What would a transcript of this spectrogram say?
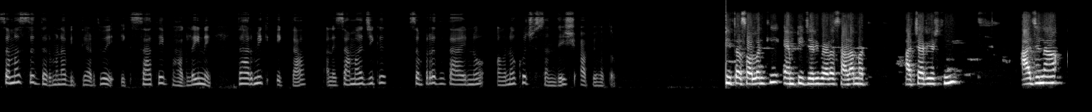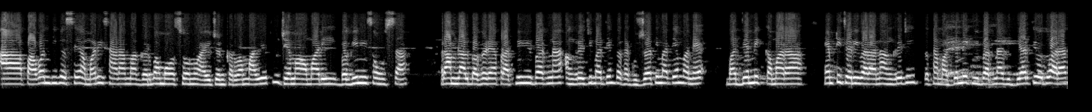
સમસ્ત ધર્મના વિદ્યાર્થીઓએ એકસાથે ભાગ લઈને ધાર્મિક એકતા અને સામાજિક સંપ્રદાયનો અનોખો જ સંદેશ આપ્યો હતો. સીતા સોલંકી એમપી જરીવાડા શાળામાં આચાર્ય શ્રી. આજના આ પાવન દિવસે અમારી શાળામાં ગરબા મહોત્સવનું આયોજન કરવામાં આવ્યું હતું, જેમાં અમારી ભગીની સંસ્થા, રામલાલ બગડિયા પ્રાથમિક વિભાગના અંગ્રેજી માધ્યમ તથા ગુજરાતી માધ્યમ અને માધ્યમિક અમારા એમટી જરીવાળાના અંગ્રેજી તથા માધ્યમિક વિભાગના વિદ્યાર્થીઓ દ્વારા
